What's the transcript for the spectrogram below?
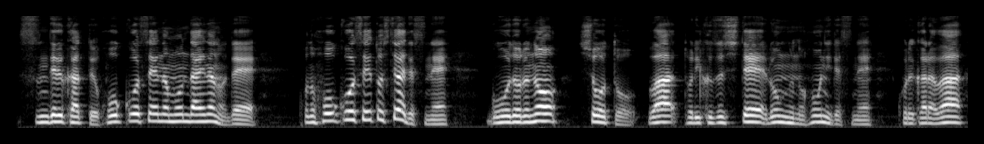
進んでるかという方向性の問題なので、この方向性としてはですね、5ドルのショートは取り崩して、ロングの方にですね、これからは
